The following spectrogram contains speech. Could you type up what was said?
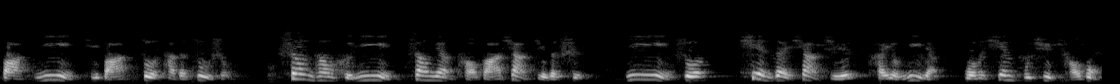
把伊尹提拔做他的助手。商汤和伊尹商量讨伐夏桀的事。伊尹说：“现在夏桀还有力量，我们先不去朝贡，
